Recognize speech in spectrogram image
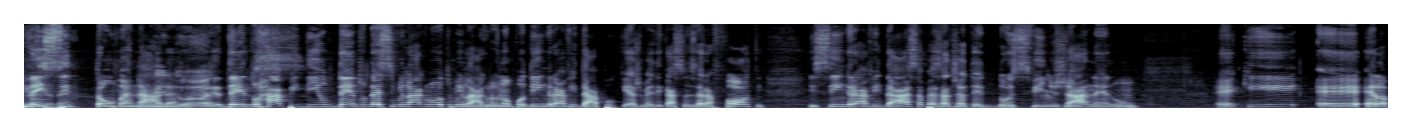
Nem né? sintomas, nada. Aleluia. Glória Dentro, rapidinho, dentro desse milagre, um outro milagre. Eu não podia engravidar, porque as medicações eram fortes. E se engravidasse, apesar de já ter dois filhos já, né? Não, é que é, ela,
